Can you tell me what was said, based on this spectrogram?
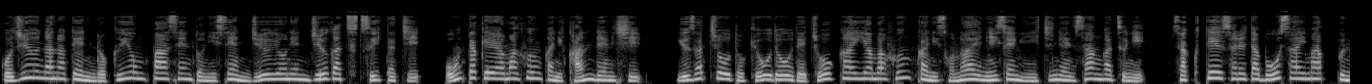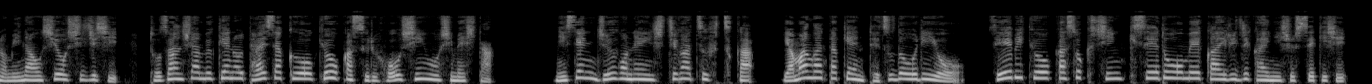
57.64%2014 年10月1日、御嶽山噴火に関連し、湯座町と共同で町海山噴火に備え2001年3月に策定された防災マップの見直しを指示し、登山者向けの対策を強化する方針を示した。2015年7月2日、山形県鉄道利用、整備強化促進規制同盟会理事会に出席し、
